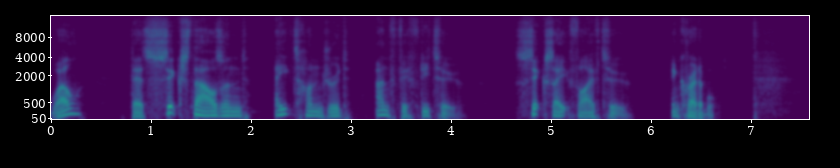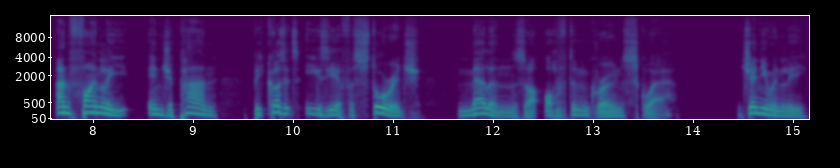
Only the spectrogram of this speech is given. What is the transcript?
Well, there's 6,852. 6852. Incredible. And finally, in Japan, because it's easier for storage, melons are often grown square. Genuinely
